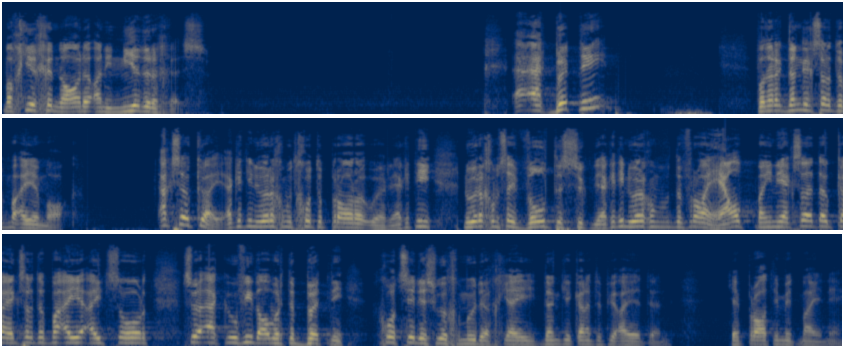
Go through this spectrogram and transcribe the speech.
maar gee genade aan die nederiges. Ek bid nie wanneer ek dink ek sal dit op my eie maak. Ek sê okay, ek het nie nodig om met God te praat daaroor nie. Ek het nie nodig om sy wil te soek nie. Ek het nie nodig om te vra help my nie. Ek sal dit okay, ek sal dit op my eie uitsort. So ek hoef nie daaroor te bid nie. God sê dis so gemoedig. Jy dink jy kan dit op jou eie doen. Jy praat nie met my nie.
